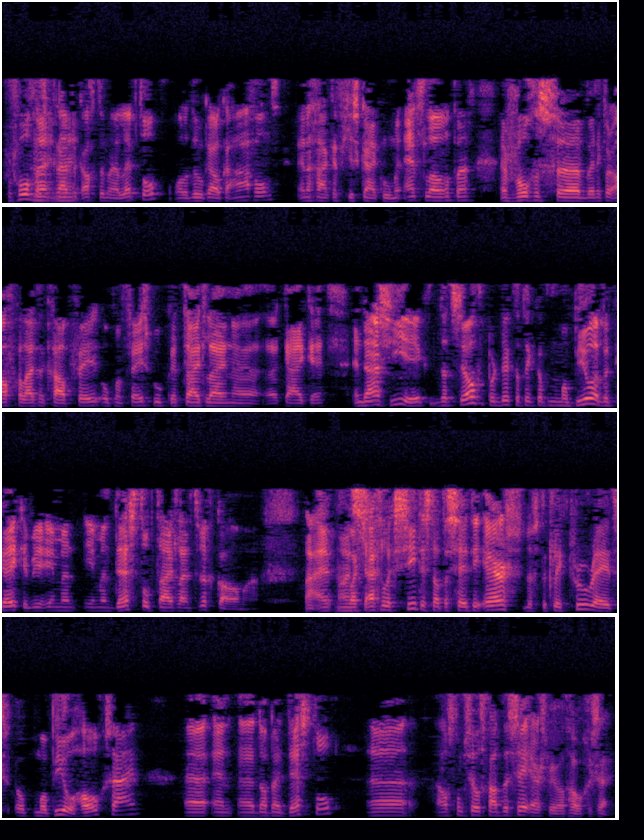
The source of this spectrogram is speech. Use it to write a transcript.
Vervolgens nee, kruip nee. ik achter mijn laptop, want dat doe ik elke avond. En dan ga ik eventjes kijken hoe mijn ads lopen. En vervolgens uh, ben ik weer afgeleid en ik ga op, op mijn Facebook uh, tijdlijn uh, kijken. En daar zie ik datzelfde product dat ik op mijn mobiel heb bekeken weer in mijn, in mijn desktop tijdlijn terugkomen. Nou, en nice. wat je eigenlijk ziet is dat de CTR's, dus de click-through rates op mobiel hoog zijn. en dat bij desktop, als het om sales gaat, de CR's weer wat hoger zijn.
